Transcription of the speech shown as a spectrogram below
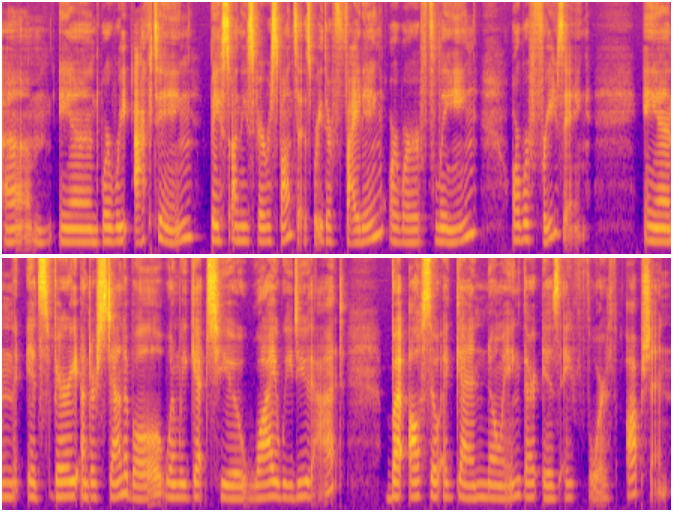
um, and we're reacting based on these fear responses. We're either fighting or we're fleeing or we're freezing. And it's very understandable when we get to why we do that, but also, again, knowing there is a fourth option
